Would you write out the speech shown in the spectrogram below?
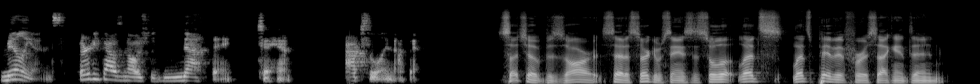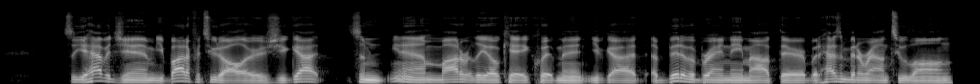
Millions. Thirty thousand dollars was nothing to him. Absolutely nothing. Such a bizarre set of circumstances. So let's let's pivot for a second then. So you have a gym, you bought it for two dollars, you got some, you know, moderately okay equipment, you've got a bit of a brand name out there, but hasn't been around too long.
